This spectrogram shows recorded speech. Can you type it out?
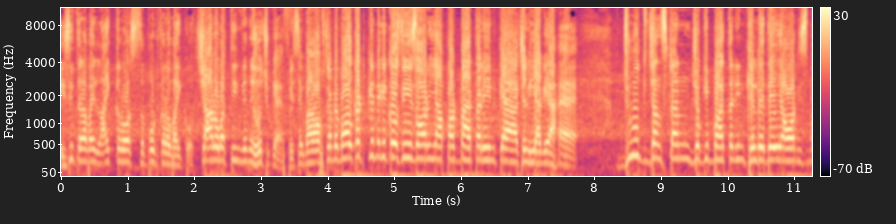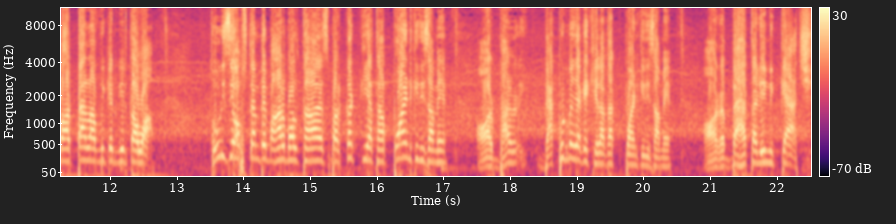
इसी तरह भाई लाइक करो और सपोर्ट करो भाई को. चार ओवर तीन गेंदे हो चुके हैं. फिर से एक बार ऑप्शन पे बॉल कट करने की कोशिश और यहाँ पर बेहतरीन कैच लिया गया है. जरूत जॉन्स्टन जो कि बेहतरीन खेल रहे थे और इस बार पहला विकेट गिरता हुआ. थोड़ी सी ऑफ़ स्टम्प पे बाहर बॉल था, इस पर कट किया था पॉइंट की दिशा में और भर बैकफुट में जाके खेला था पॉइंट की दिशा में और बेहतरीन कैच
